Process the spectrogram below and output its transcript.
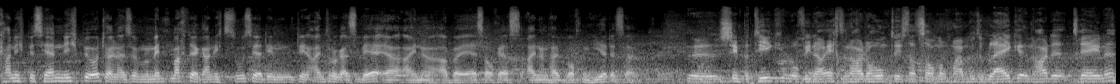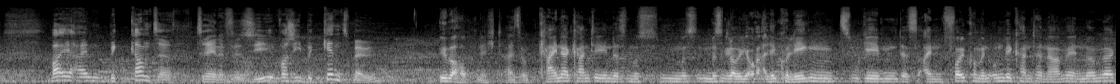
kann ich bisher nicht beurteilen. Also im Moment macht er gar nicht so sehr den, den Eindruck, als wäre er einer. Aber er ist auch erst eineinhalb Wochen hier, deshalb. Uh, sympathiek, of hij nou echt een harde hond is, dat zal nog maar moeten blijken. Een harde trainer. War er een bekante Trainer für Sie? Was hij bekend bij u? Überhaupt nicht. Also keiner kannte ihn, das muss, muss, müssen, glaube ich, auch alle Kollegen zugeben. Das ist ein vollkommen unbekannter Name in Nürnberg.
